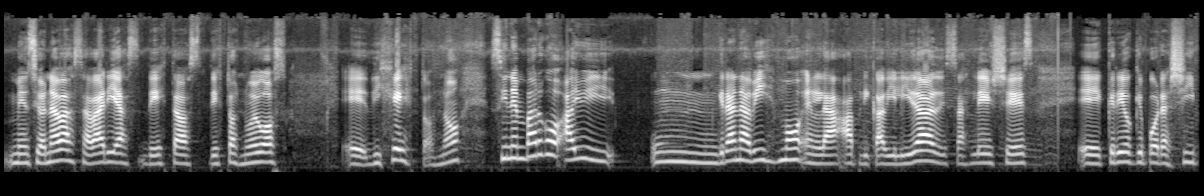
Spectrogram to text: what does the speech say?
Mencionabas a varias de, estas, de estos nuevos eh, digestos, ¿no? Sin embargo, hay un gran abismo en la aplicabilidad de esas leyes. Eh, creo que por allí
